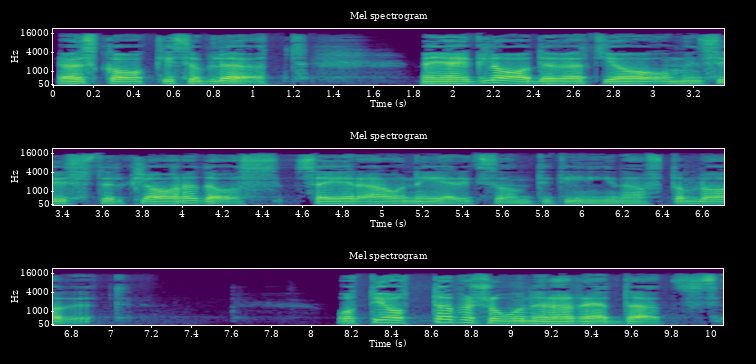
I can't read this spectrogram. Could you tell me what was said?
Jag är skakig och blöt, men jag är glad över att jag och min syster klarade oss, säger Aune Eriksson till tidningen Aftonbladet. 88 personer har räddats,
